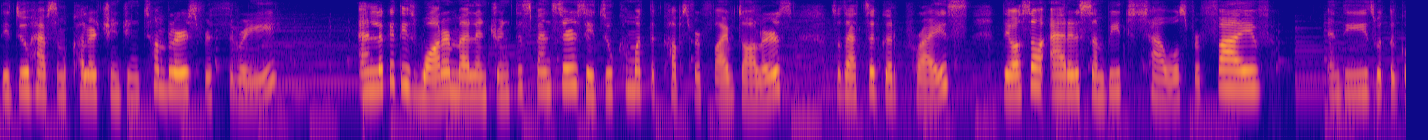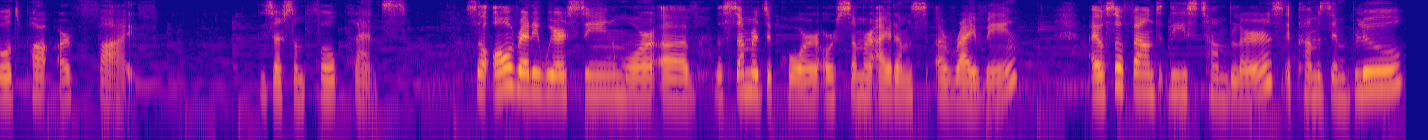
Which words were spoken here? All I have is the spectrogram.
They do have some color changing tumblers for three. And look at these watermelon drink dispensers. They do come with the cups for $5, so that's a good price. They also added some beach towels for 5 and these with the gold pot are 5 These are some faux plants. So already we are seeing more of the summer decor or summer items arriving. I also found these tumblers. It comes in blue,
